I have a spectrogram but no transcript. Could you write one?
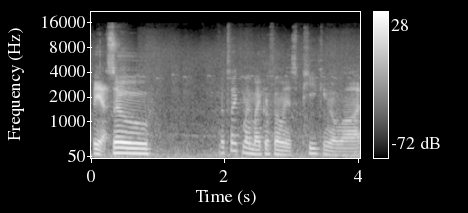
But yeah, so looks like my microphone is peaking a lot.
